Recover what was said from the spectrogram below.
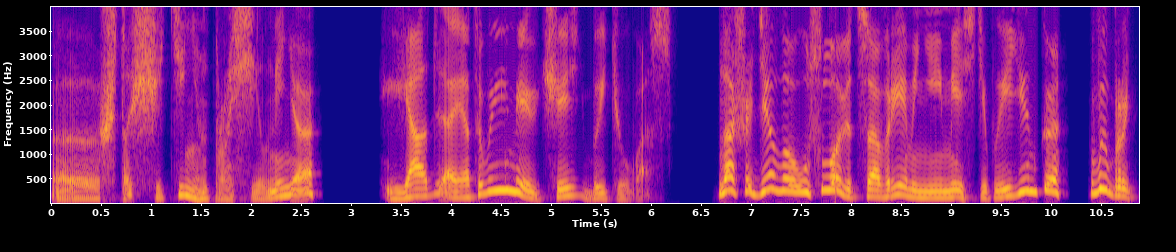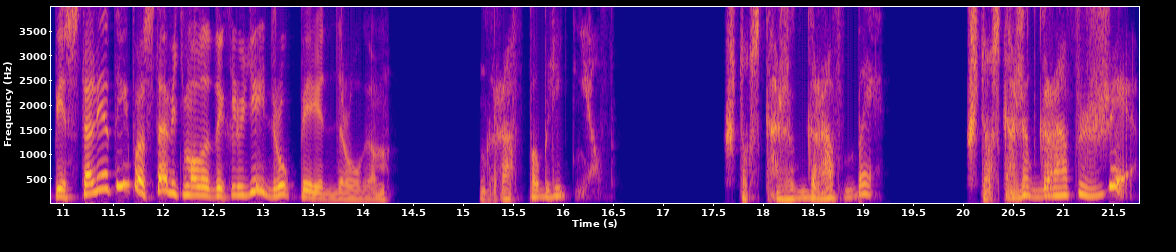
э, что Щетинин просил меня. Я для этого имею честь быть у вас. Наше дело условиться о времени и месте поединка, выбрать пистолеты и поставить молодых людей друг перед другом. Граф побледнел. Что скажет граф Б? Что скажет граф Ж?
